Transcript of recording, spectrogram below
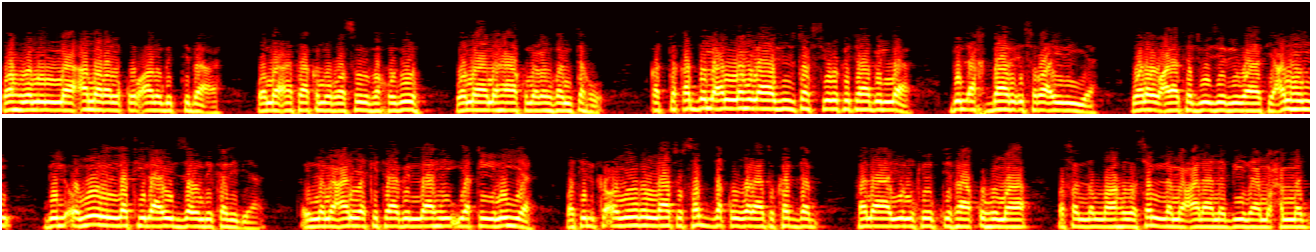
وهو مما أمر القرآن باتباعه. وما أتاكم الرسول فخذوه وما نهاكم عنه فانتهوا. قد تقدم أنه لا يجوز تفسير كتاب الله بالأخبار الإسرائيلية ولو على تجويز الرواية عنهم بالأمور التي لا يجزم بكذبها. فإن معاني كتاب الله يقينية وتلك أمور لا تصدق ولا تكذب فلا يمكن اتفاقهما. وصلى الله وسلم على نبينا محمد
